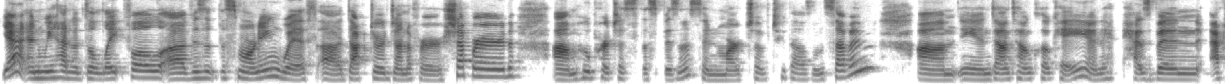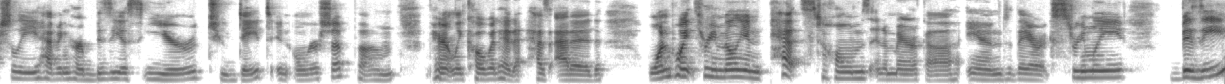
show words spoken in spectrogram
Yeah, and we had a delightful uh, visit this morning with uh, Dr. Jennifer Shepard, um, who purchased this business in March of 2007 um, in downtown Cloquet and has been actually having her busiest year to date in ownership. Um, apparently, COVID had, has added 1.3 million pets to homes in America, and they are extremely busy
